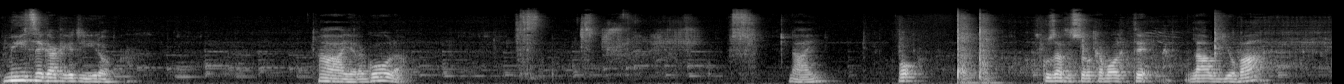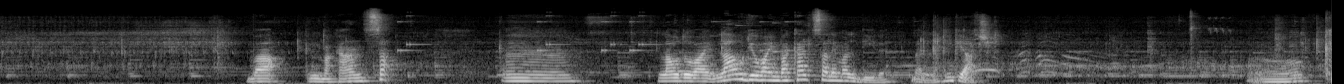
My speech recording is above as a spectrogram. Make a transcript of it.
Mizzica che giro. Ah, la gola. Dai. Oh. Scusate solo che a volte l'audio va. Va in vacanza. Eh, l'audio va, in, va in vacanza alle Maldive. Bella, mi piace. Ok.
